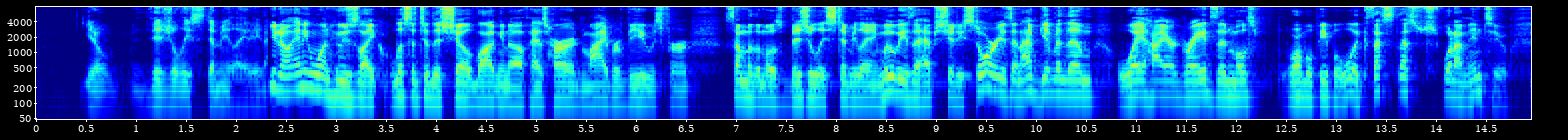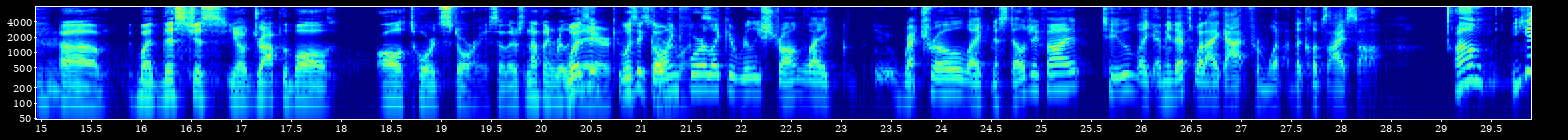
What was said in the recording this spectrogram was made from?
you know, visually stimulating. you know anyone who's like listened to this show long enough has heard my reviews for some of the most visually stimulating movies that have shitty stories and i've given them way higher grades than most normal people would because that's that's what i'm into Mhm. um, but this just you know dropped the ball all towards story so there's nothing really was there it was it going for like a really strong like retro like nostalgic vibe too? Like, I mean, that's what I got from what the clips I saw. Um, yeah,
